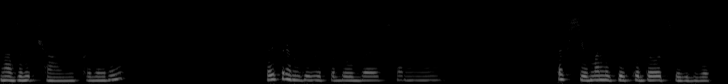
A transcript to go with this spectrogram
Надзвичайні кольори. Цей прям дуже подобається мені. Та всі, в мене тільки до оцих двох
